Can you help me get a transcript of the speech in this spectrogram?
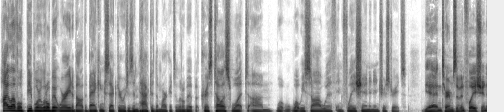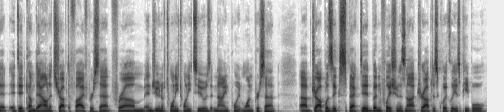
high level, people are a little bit worried about the banking sector, which has impacted the markets a little bit. But Chris, tell us what um, what what we saw with inflation and interest rates. Yeah, in terms of inflation, it, it did come down. It's dropped to 5% from in June of 2022, it was at 9.1%. Uh, drop was expected, but inflation has not dropped as quickly as people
